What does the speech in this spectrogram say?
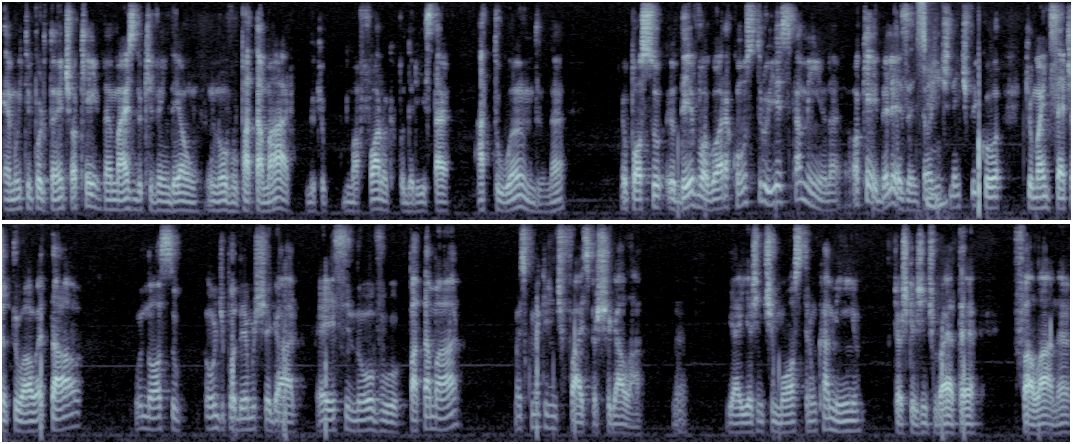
é muito importante, ok, é mais do que vender um, um, novo patamar, do que uma forma que eu poderia estar atuando, né? Eu posso, eu devo agora construir esse caminho, né? Ok, beleza. Então Sim. a gente identificou que o mindset atual é tal, o nosso, onde podemos chegar é esse novo patamar, mas como é que a gente faz para chegar lá, né? E aí a gente mostra um caminho, que acho que a gente vai até falar, né?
